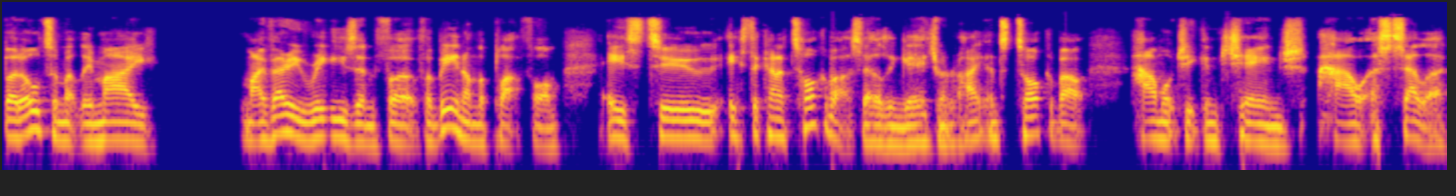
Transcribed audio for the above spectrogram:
but ultimately, my my very reason for for being on the platform is to is to kind of talk about sales engagement right? And to talk about how much it can change how a seller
